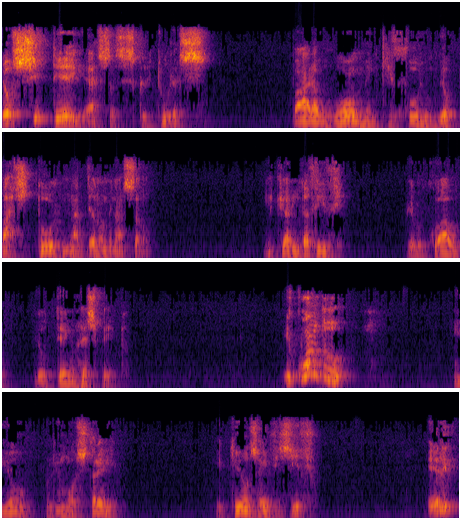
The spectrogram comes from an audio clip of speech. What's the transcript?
eu citei essas escrituras para o homem que foi o meu pastor na denominação e que ainda vive, pelo qual eu tenho respeito. E quando eu lhe mostrei que Deus é invisível, ele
